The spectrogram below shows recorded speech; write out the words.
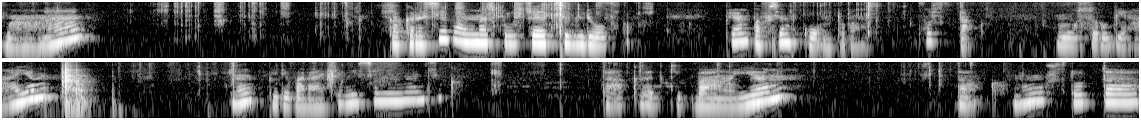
Два. Как красиво у нас получается веревка. Прям по всем контурам. Вот так. Мусор убираем. Ну, переворачивайся, миньончик. Так, отгибаем. Так, ну что-то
